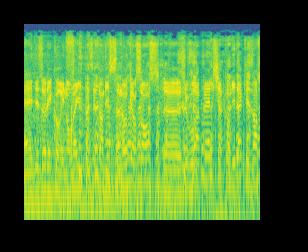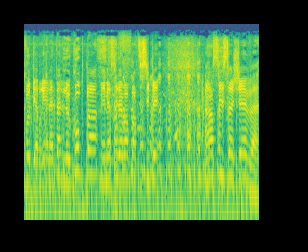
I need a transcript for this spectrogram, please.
Eh, désolé Corinne, on valide pas cet indice, ça n'a aucun sens. Euh, je vous rappelle, chers candidats, que les infos de Gabriel Attal ne comptent pas, mais merci d'avoir participé. Ainsi s'achève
